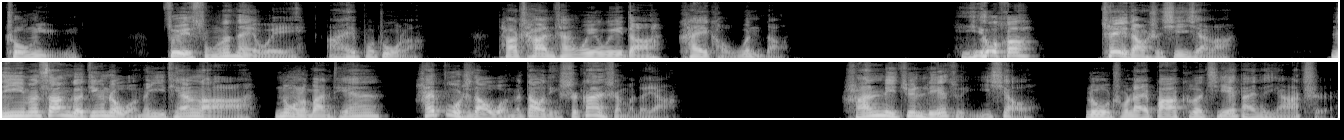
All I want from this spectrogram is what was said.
终于，最怂的那位挨不住了，他颤颤巍巍的开口问道：“哟呵，这倒是新鲜了。”你们三个盯着我们一天了，弄了半天还不知道我们到底是干什么的呀？韩立军咧嘴一笑，露出来八颗洁白的牙齿。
